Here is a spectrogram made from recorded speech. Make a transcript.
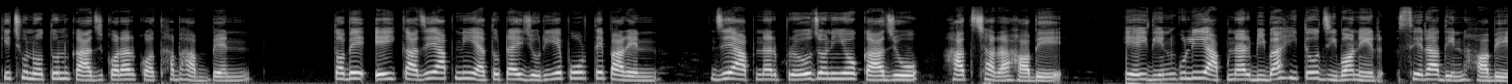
কিছু নতুন কাজ করার কথা ভাববেন। তবে এই কাজে আপনি এতটাই জড়িয়ে পড়তে পারেন যে আপনার প্রয়োজনীয় কাজও হাতছাড়া হবে। এই দিনগুলি আপনার বিবাহিত জীবনের সেরা দিন হবে।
